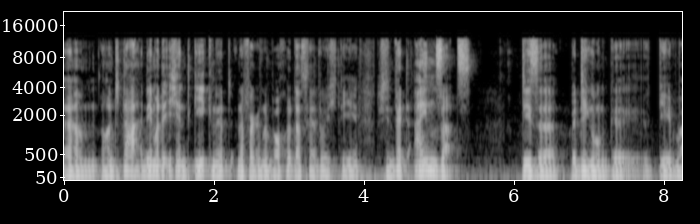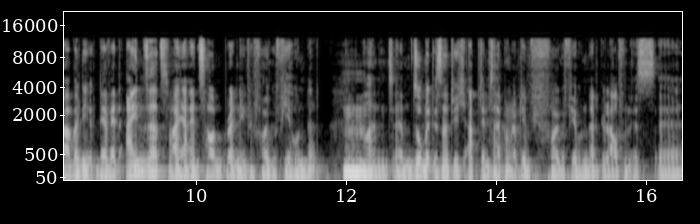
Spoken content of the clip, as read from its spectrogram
Ähm, und da, dem hatte ich entgegnet in der vergangenen Woche, dass ja durch, die, durch den Wetteinsatz diese Bedingung gegeben war, weil die, der Wetteinsatz war ja ein Soundbranding für Folge 400. Mhm. Und ähm, somit ist natürlich ab dem Zeitpunkt, ab dem Folge 400 gelaufen ist, äh,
